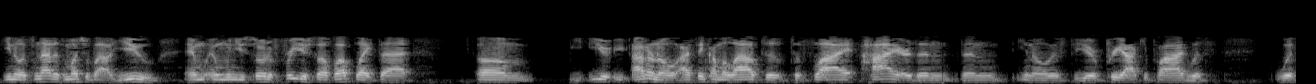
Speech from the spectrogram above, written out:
you know, it's not as much about you. And, and when you sort of free yourself up like that, um, you I don't know. I think I'm allowed to to fly higher than than you know if you're preoccupied with with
